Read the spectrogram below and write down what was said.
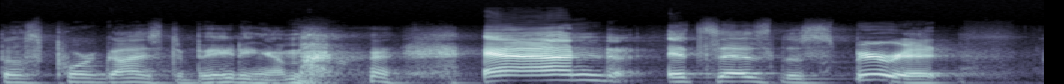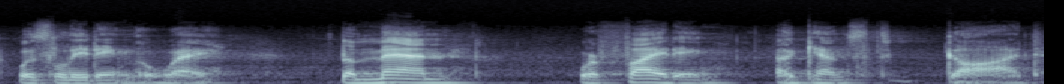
Those poor guys debating him. and it says the Spirit was leading the way. The men were fighting against God.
